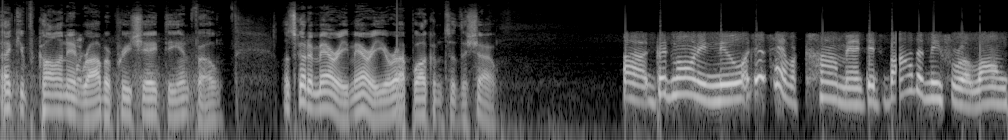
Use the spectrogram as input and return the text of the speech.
Thank you for calling in, Rob. Appreciate the info. Let's go to Mary. Mary, you're up. Welcome to the show. Uh, good morning, New. I just have a comment that's bothered me for a long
